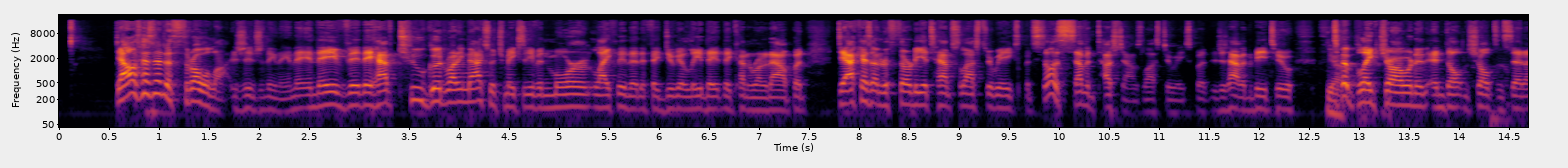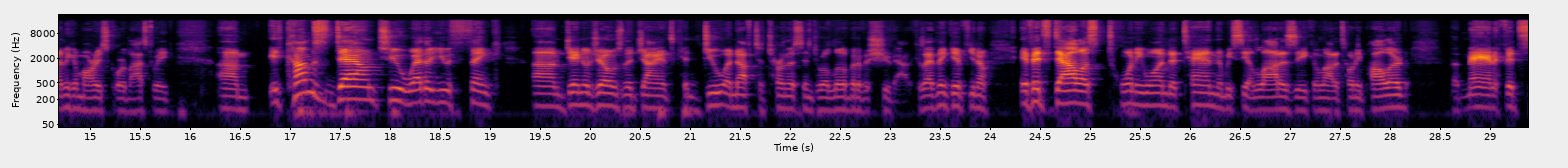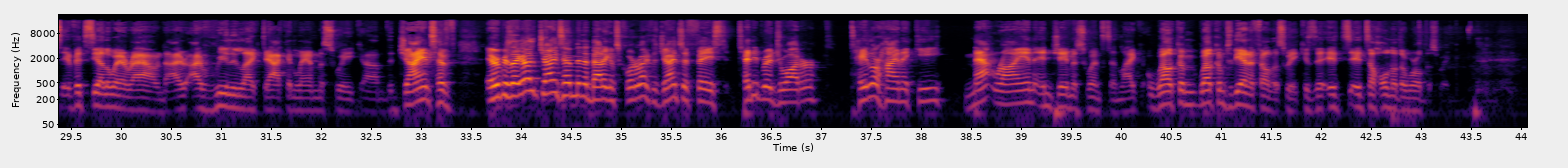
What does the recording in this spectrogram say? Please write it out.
Dallas hasn't had to throw a lot. Is the interesting thing, and they and they've they have two good running backs, which makes it even more likely that if they do get a lead, they, they kind of run it out. But Dak has under 30 attempts the last three weeks, but still has seven touchdowns the last two weeks. But it just happened to be to, yeah. to Blake Jarwin and, and, Dalton Schultz instead. I think Amari scored last week. Um, it comes down to whether you think um, Daniel Jones and the Giants can do enough to turn this into a little bit of a shootout. Because I think if you know if it's Dallas 21 to 10, then we see a lot of Zeke and a lot of Tony Pollard. But man, if it's if it's the other way around, I, I really like Dak and Lamb this week. Um, the Giants have everybody's like, oh, the Giants haven't been the bad against quarterback. The Giants have faced Teddy Bridgewater, Taylor Heinicke, Matt Ryan, and Jameis Winston. Like, welcome, welcome to the NFL this week because it's it's a whole other world this week.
